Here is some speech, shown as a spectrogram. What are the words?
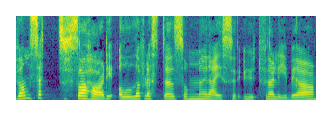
Uansett så har de aller fleste som reiser ut fra Libya,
